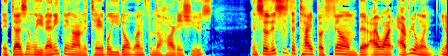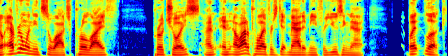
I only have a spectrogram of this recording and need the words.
It doesn't leave anything on the table. You don't run from the hard issues. And so this is the type of film that I want everyone, you know, everyone needs to watch pro life, pro choice. And, and a lot of pro lifers get mad at me for using that. But look,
